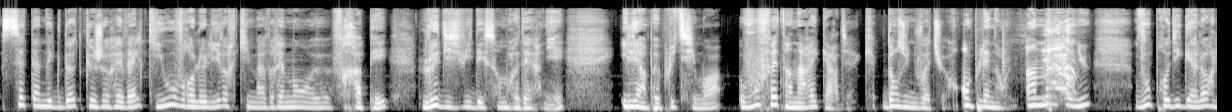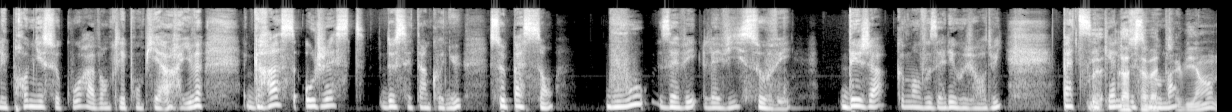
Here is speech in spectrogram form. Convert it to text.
cette anecdote que je révèle qui ouvre le livre qui m'a vraiment euh, frappé le 18 décembre dernier, il y a un peu plus de six mois, vous faites un arrêt cardiaque dans une voiture en pleine rue. Un inconnu vous prodigue alors les premiers secours avant que les pompiers arrivent. Grâce au geste de cet inconnu, ce passant, vous avez la vie sauvée. Déjà, comment vous allez aujourd'hui? Pas de Bah, séquelles Là, de ça ce va moment? très bien.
